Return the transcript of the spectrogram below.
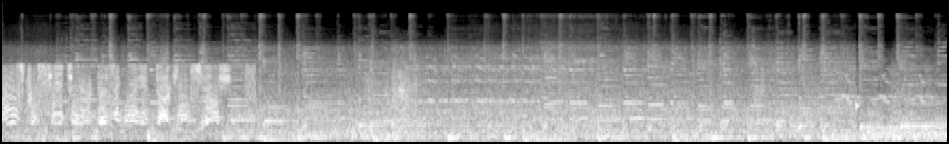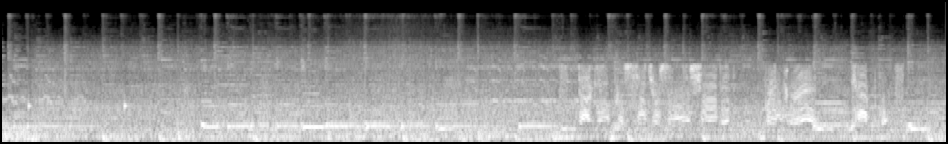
Please proceed to your designated docking stations. Docking procedures initiated. Brinker in, Captain.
